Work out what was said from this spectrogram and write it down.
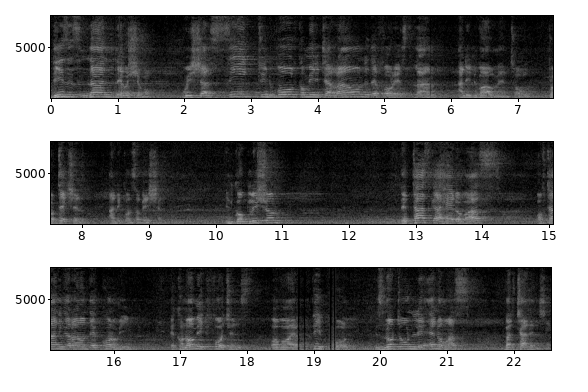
This is non-negotiable. We shall seek to involve community around the forest, land, and environmental protection and conservation. In conclusion, the task ahead of us of turning around the economy, economic fortunes of our people is not only enormous, but challenging.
